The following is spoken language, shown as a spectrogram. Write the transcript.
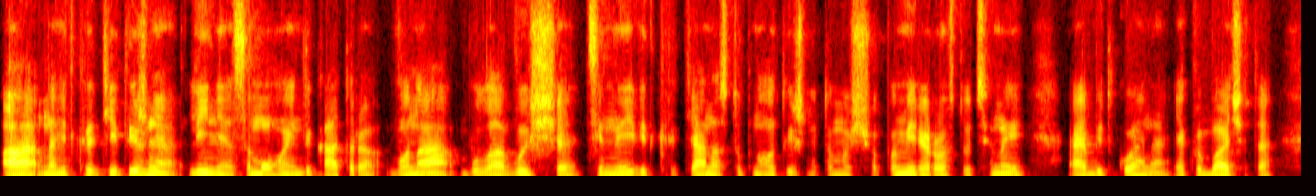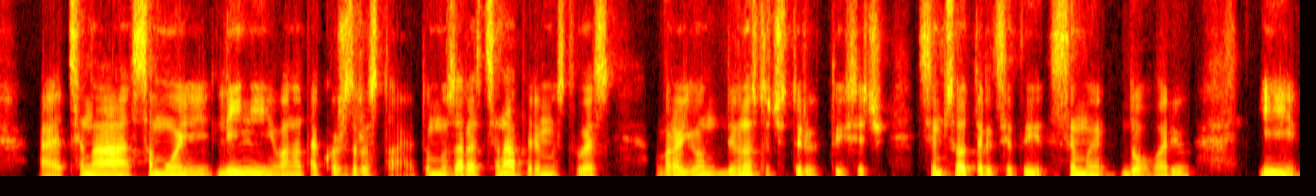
а на відкритті тижня лінія самого індикатора вона була вище ціни відкриття наступного тижня, тому що по мірі росту ціни біткоїна, як ви бачите, ціна самої лінії вона також зростає. Тому зараз ціна перемістилась в район 94 тисяч 737 доларів. І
